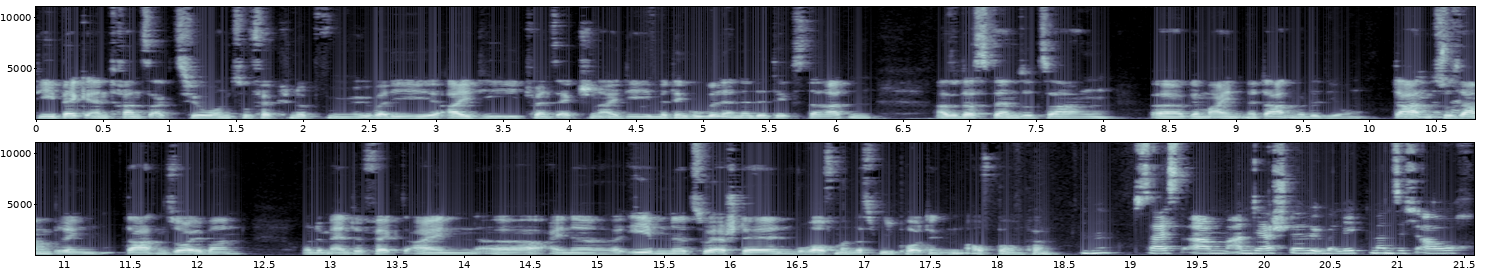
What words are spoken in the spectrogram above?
die Backend-Transaktion zu verknüpfen über die ID, Transaction-ID mit den Google Analytics-Daten. Also das dann sozusagen äh, gemeint mit Datenmodellierung. Daten zusammenbringen, mhm. Daten säubern und im Endeffekt ein, äh, eine Ebene zu erstellen, worauf man das Reporting aufbauen kann. Mhm. Das heißt, ähm, an der Stelle überlegt man sich auch,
